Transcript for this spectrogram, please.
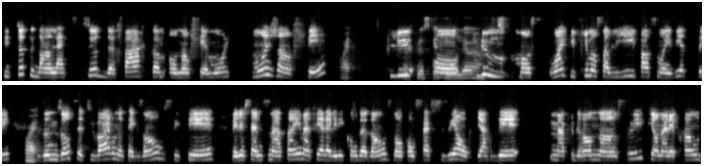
c'est tout dans l'attitude de faire comme on en fait moins. Moi, j'en fais. Ouais plus, on, plus mon, ouais, puis plus mon sablier il passe moins vite, tu sais. Nous autres, cet hiver, notre exemple, c'était mais ben, le samedi matin, ma fille, elle avait des cours de danse, donc on s'assisait, on regardait ma plus grande danser, puis on allait prendre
